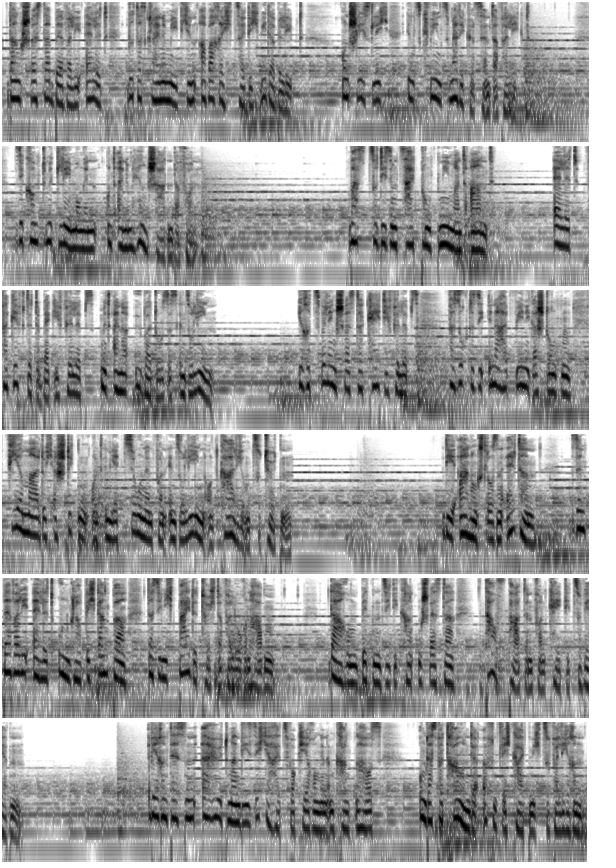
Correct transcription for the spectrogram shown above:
Dank Schwester Beverly Elliot wird das kleine Mädchen aber rechtzeitig wiederbelebt und schließlich ins Queen's Medical Center verlegt. Sie kommt mit Lähmungen und einem Hirnschaden davon. Was zu diesem Zeitpunkt niemand ahnt, Elliot vergiftete Becky Phillips mit einer Überdosis Insulin. Ihre Zwillingsschwester Katie Phillips versuchte sie innerhalb weniger Stunden viermal durch Ersticken und Injektionen von Insulin und Kalium zu töten. Die ahnungslosen Eltern sind Beverly Elliot unglaublich dankbar, dass sie nicht beide Töchter verloren haben. Darum bitten sie die Krankenschwester, Taufpatin von Katie zu werden. Währenddessen erhöht man die Sicherheitsvorkehrungen im Krankenhaus um das Vertrauen der Öffentlichkeit nicht zu verlieren.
